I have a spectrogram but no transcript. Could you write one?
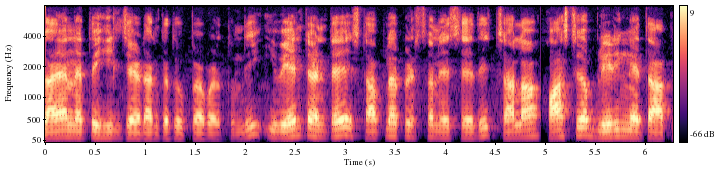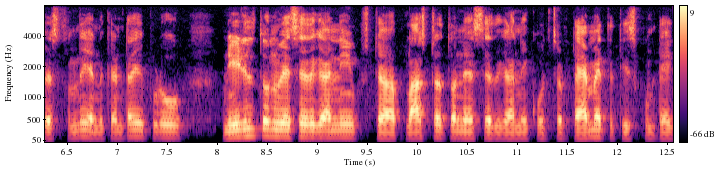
గాయాన్ని అయితే హీల్ చేయడానికి అయితే ఉపయోగపడుతుంది. ఇవి ఏంటంటే స్టాప్లర్ పిన్స్తో వేసేది చాలా ఫాస్ట్గా బ్లీడింగ్ అయితే ఆపేస్తుంది. ఎందుకంటే ఇప్పుడు నీడిల్తో వేసేది కానీ ప్లాస్టర్తో వేసేది కానీ కొంచెం టైం అయితే తీసుకుంటాయి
